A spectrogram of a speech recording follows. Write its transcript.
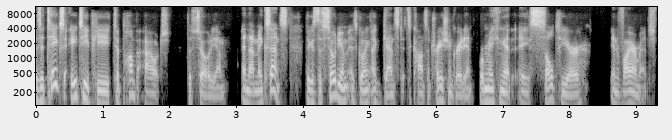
is it takes ATP to pump out the sodium. And that makes sense because the sodium is going against its concentration gradient. We're making it a saltier environment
